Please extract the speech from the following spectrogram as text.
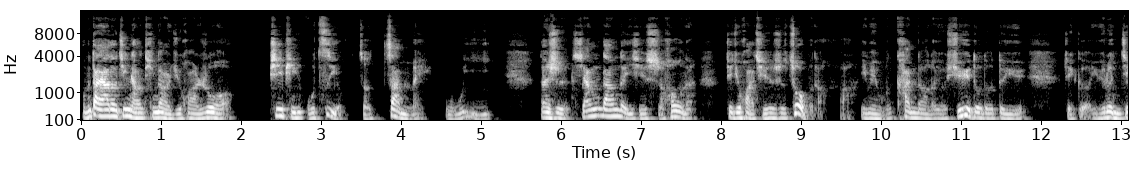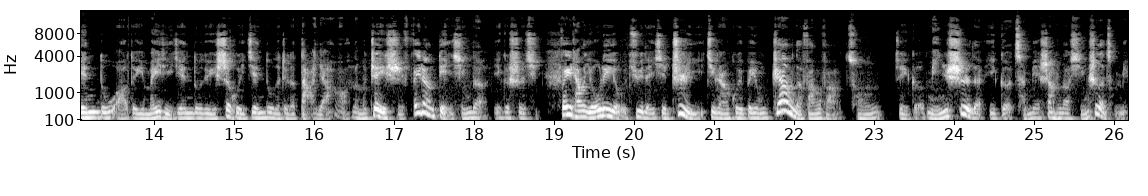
我们大家都经常听到一句话：若批评无自由，则赞美无意义。但是相当的一些时候呢，这句话其实是做不到啊，因为我们看到了有许许多多对于。这个舆论监督啊，对于媒体监督、对于社会监督的这个打压啊，那么这是非常典型的一个事情，非常有理有据的一些质疑，竟然会被用这样的方法从这个民事的一个层面上升到刑事的层面，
